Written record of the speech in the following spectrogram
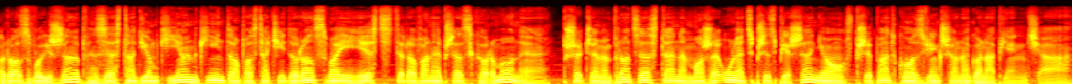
Rozwój żab ze stadium kijanki do postaci dorosłej jest sterowany przez hormony, przy czym proces ten może ulec przyspieszeniu w przypadku zwiększonego napięcia.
